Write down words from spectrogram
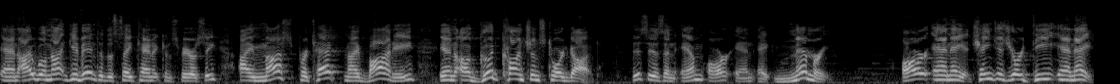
And I will not give in to the satanic conspiracy. I must protect my body in a good conscience toward God. This is an mRNA, memory. RNA, it changes your DNA.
